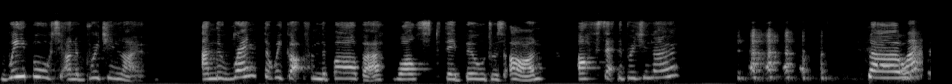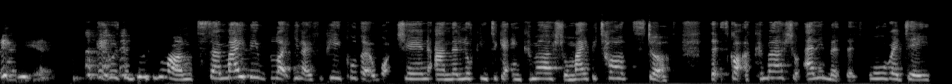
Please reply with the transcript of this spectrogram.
we bought it on a bridging loan. And the rent that we got from the barber whilst the build was on offset the bridging loan. so like it, it was a good one. So maybe like, you know, for people that are watching and they're looking to get in commercial, maybe target stuff that's got a commercial element that's already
